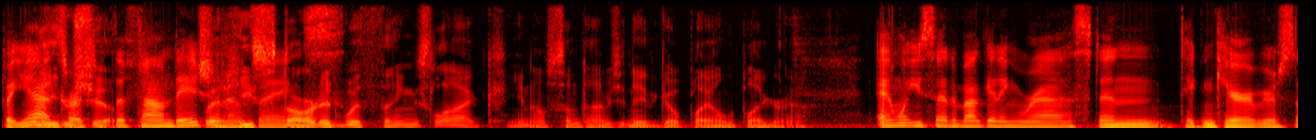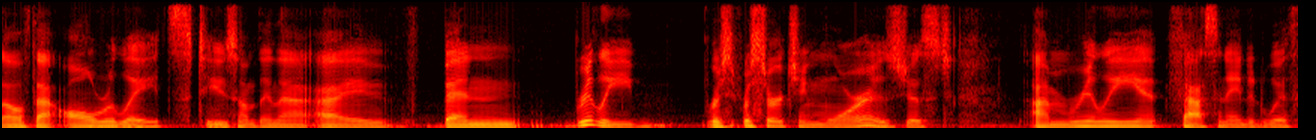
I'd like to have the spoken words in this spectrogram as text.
But yeah, it starts with the foundation But he things. started with things like, you know, sometimes you need to go play on the playground. And what you said about getting rest and taking care of yourself, that all relates to something that I've been really re- researching more is just I'm really fascinated with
